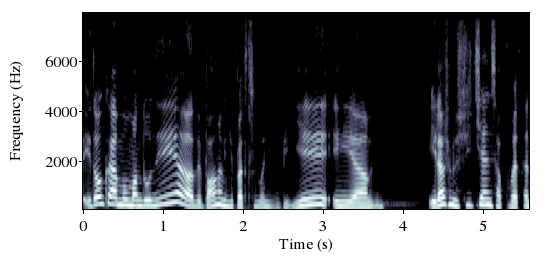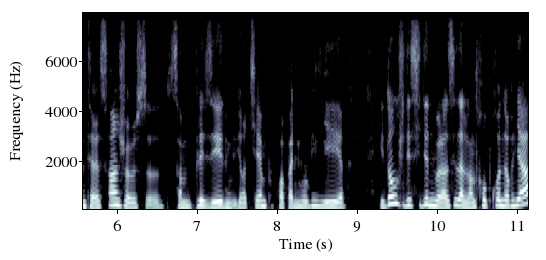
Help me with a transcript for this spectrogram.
et, donc, à un moment donné, euh, mes parents avaient du patrimoine immobilier. Et, euh, et là, je me suis dit, tiens, ça pourrait être intéressant. Je, ça, ça, me plaisait de me dire, tiens, pourquoi pas l'immobilier Et donc, j'ai décidé de me lancer dans l'entrepreneuriat.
